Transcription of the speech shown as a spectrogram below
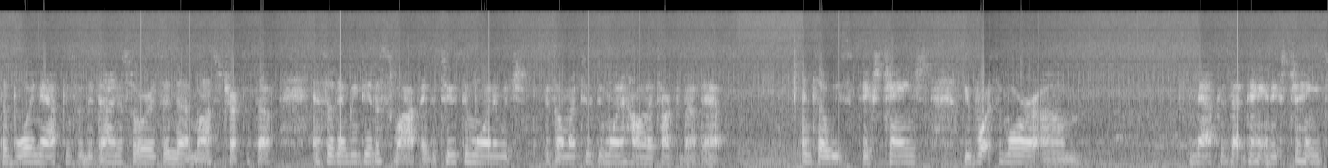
the boy napkins with the dinosaurs and the monster trucks and stuff. And so then we did a swap at the Tuesday morning, which is on my Tuesday morning haul. I talked about that. And so we exchanged, we bought some more um, napkins that day and exchanged.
